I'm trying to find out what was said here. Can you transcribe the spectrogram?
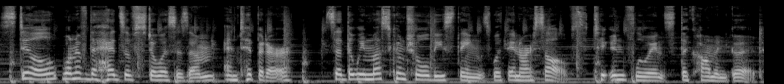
Still, one of the heads of Stoicism, Antipater, said that we must control these things within ourselves to influence the common good.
